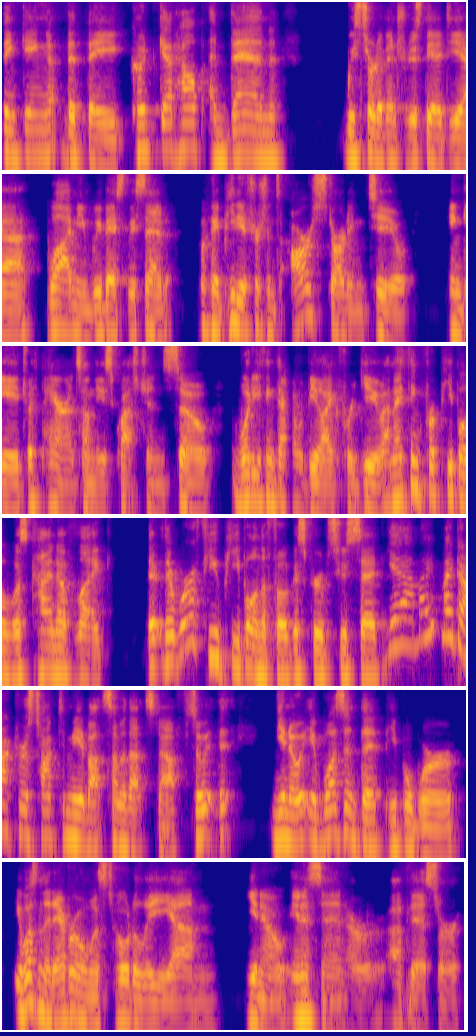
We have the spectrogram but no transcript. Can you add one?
thinking that they could get help and then we sort of introduced the idea well i mean we basically said okay pediatricians are starting to engage with parents on these questions so what do you think that would be like for you? And i think for people it was kind of like there, there were a few people in the focus groups who said, yeah, my, my doctor has talked to me about some of that stuff. So, it, you know, it wasn't that people were, it wasn't that everyone was totally, um, you know, innocent or of this or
